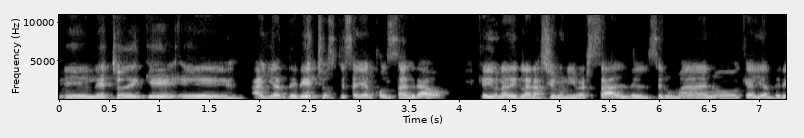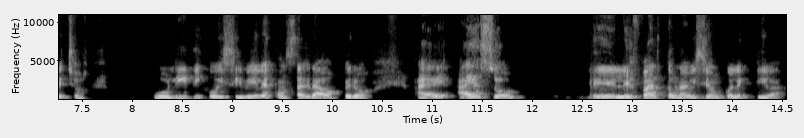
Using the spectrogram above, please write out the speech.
El hecho de que eh, hayan derechos que se hayan consagrado que haya una declaración universal del ser humano, que hayan derechos políticos y civiles consagrados, pero a, eso eh, le falta una visión colectiva.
